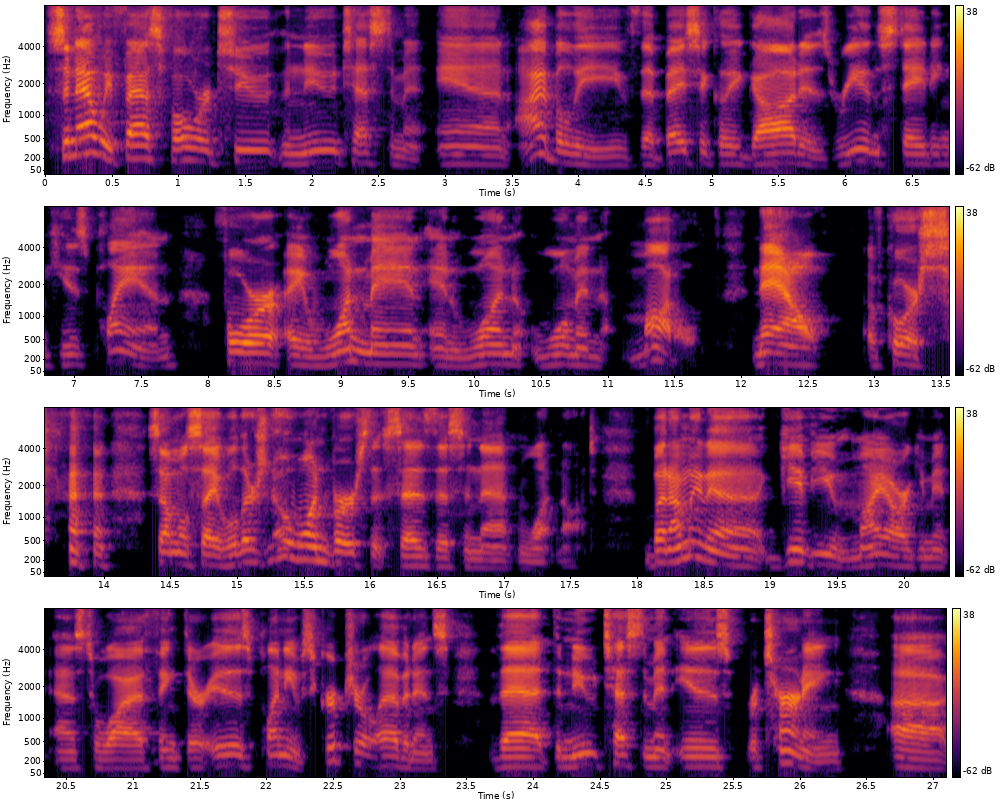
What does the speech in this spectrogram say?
So now we fast forward to the New Testament, and I believe that basically God is reinstating his plan for a one man and one woman model. Now, of course, some will say, well, there's no one verse that says this and that and whatnot. But I'm going to give you my argument as to why I think there is plenty of scriptural evidence that the New Testament is returning uh,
